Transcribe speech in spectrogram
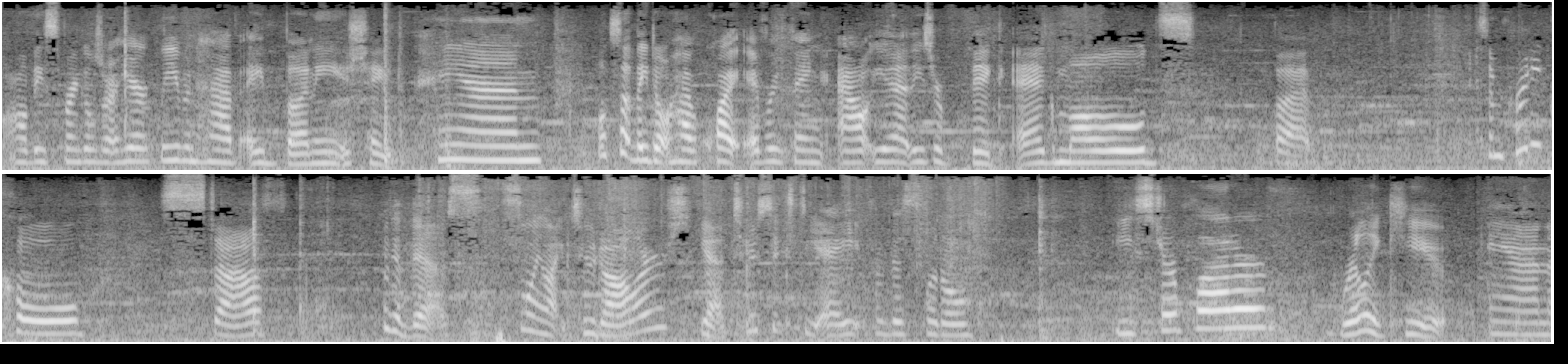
all these sprinkles right here. We even have a bunny shaped pan. Looks like they don't have quite everything out yet. These are big egg molds, but some pretty cool stuff. Look at this. It's only like $2. Yeah, $2.68 for this little Easter platter. Really cute. And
